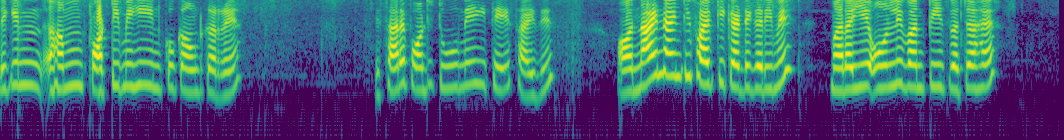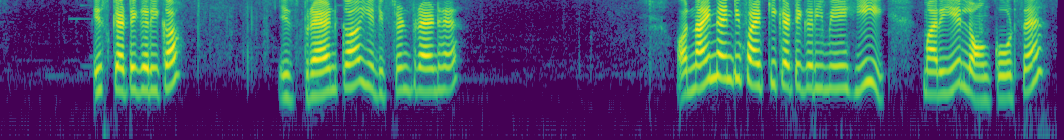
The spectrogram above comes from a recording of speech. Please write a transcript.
लेकिन हम 40 में ही इनको काउंट कर रहे हैं। ये सारे 42 में ही थे साइजेस और 995 की कैटेगरी में हमारा ये ओनली वन पीस बचा है। इस कैटेगरी का, इस ब्रांड का, ये डिफरेंट ब्रांड है। और 995 की कैटेगरी में ही हमारे ये लॉन्ग कोट्स हैं।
